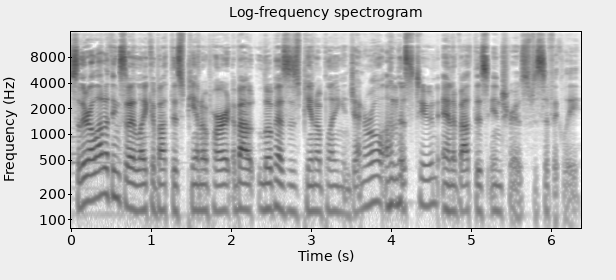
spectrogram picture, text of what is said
So there are a lot of things that I like about this piano part, about Lopez's piano playing in general on this tune, and about this intro specifically.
